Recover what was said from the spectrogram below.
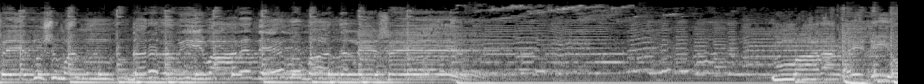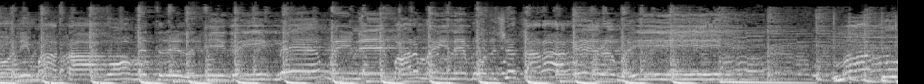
છે, દુશ્મન દર રવિવારે દેવ બદલે છે. મારા ઘડીઓની માતા ગોમિત્રે લખી ગઈ, બે મહિને, બાર મહિને બોલશે તારા ઘેર ભાઈ. માતું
